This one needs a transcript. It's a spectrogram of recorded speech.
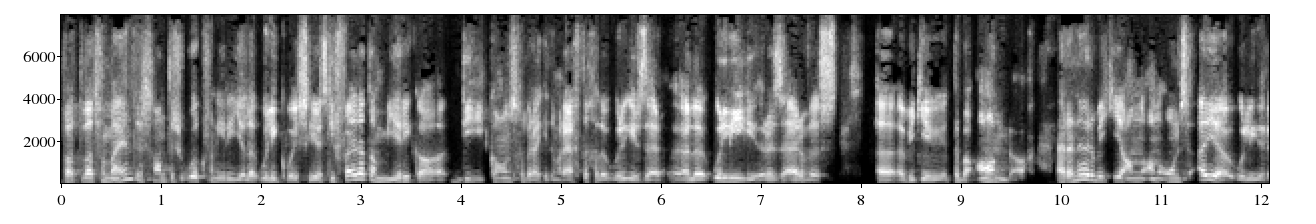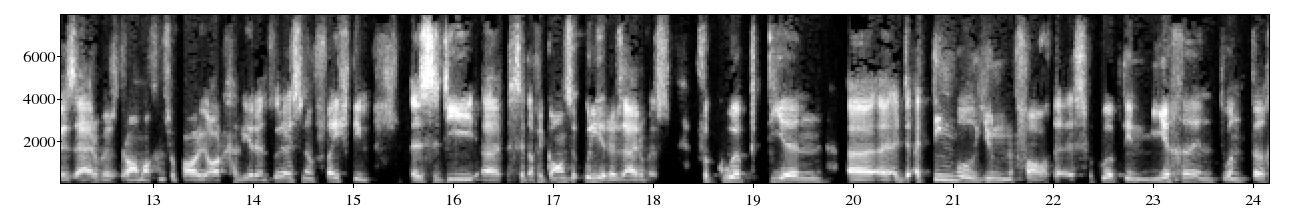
Wat wat vir my interessant is ook van hierdie hele olie kwessie is die feit dat Amerika die kans gebruik het om regtig hulle olie hulle olie reserves uh, 'n bietjie te beaandag. Herinner 'n bietjie aan aan ons eie olie reserves drama van so 'n paar jaar gelede in 2015 is die uh, Suid-Afrikaanse olie reserves verkoop teen 'n uh, 'n 10 miljoen vate is verkoop teen 29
